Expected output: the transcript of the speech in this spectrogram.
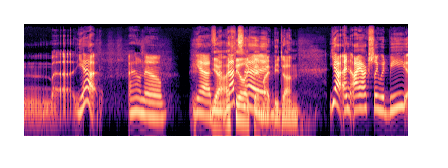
um, uh, yeah, I don't know. Yeah, yeah, that- I feel like they might be done. Yeah, and I actually would be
